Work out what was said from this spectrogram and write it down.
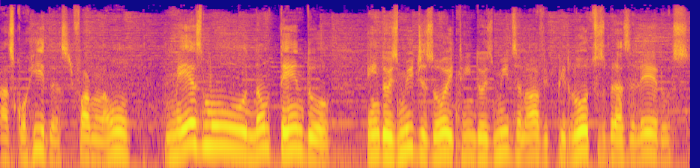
as corridas de Fórmula 1, mesmo não tendo em 2018, em 2019 pilotos brasileiros?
